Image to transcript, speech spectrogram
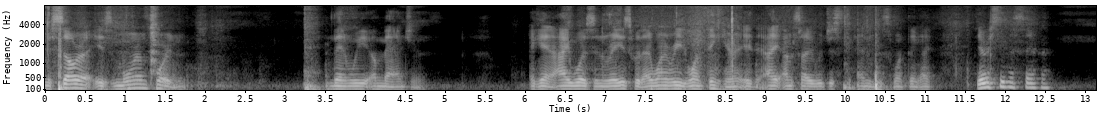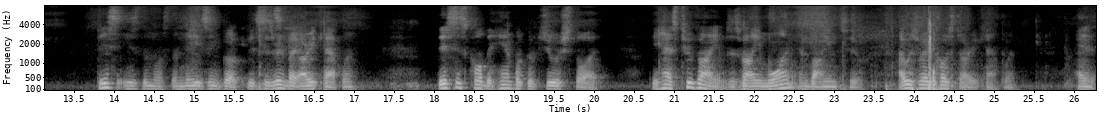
misora is more important than we imagine again i wasn't raised with i want to read one thing here it, I, i'm sorry We'll just end this one thing i you ever see this sefer this is the most amazing book this is written by ari kaplan this is called the Handbook of Jewish Thought. It has two volumes. There's volume one and volume two. I was very close to Ari Kaplan. And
